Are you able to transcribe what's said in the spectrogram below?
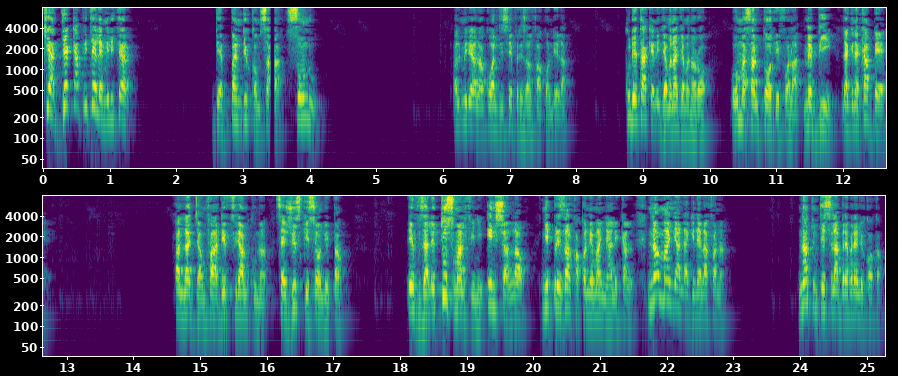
qui a décapité les militaires. Des bandits comme ça sont nous. Almiri ala ko aldise président Fakonde là. Coup d'état keni jamana jamana ro. O masal tote fola. Mais bi, la Guinée ka Allah jamfa de firal kuna. C'est juste question de temps. Et vous allez tous mal finir. Inch'Allah. Ni président Fakonde ma nyale kal. Na la Guinée la fana. Na tunte sila brebre le koka.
